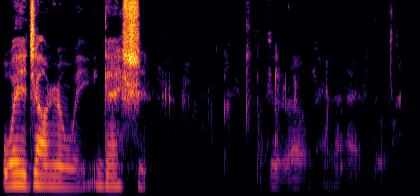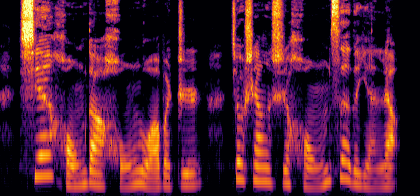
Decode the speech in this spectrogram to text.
我也这样认为，应该是。这个他的耳朵。鲜红的红萝卜汁，就像是红色的颜料。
